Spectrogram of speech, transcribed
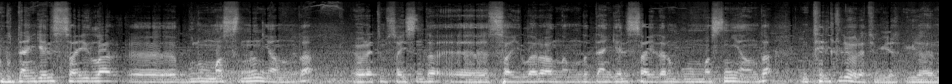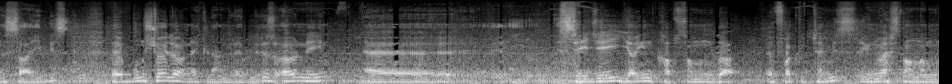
bu dengeli sayılar e, bulunmasının yanında öğretim sayısında e, sayıları anlamında dengeli sayıların bulunmasının yanında nitelikli öğretim üye- üyelerine sahibiz. Bunu şöyle örneklendirebiliriz. Örneğin e, SCI yayın kapsamında fakültemiz üniversite anlamında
